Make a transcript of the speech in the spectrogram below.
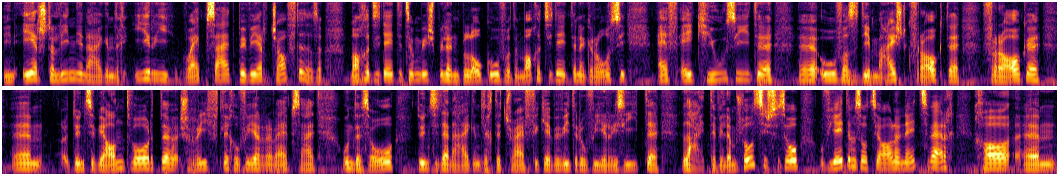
in erster Linie eigentlich Ihre Website bewirtschaften. Also machen Sie dort zum Beispiel einen Blog auf oder machen Sie dort eine große FAQ-Seite äh, auf, also die meistgefragten Fragen ähm, sie beantworten, schriftlich auf ihrer Website und so tun sie dann eigentlich den Traffic eben wieder auf ihre Seite leiten. Weil am Schluss ist es so, auf jedem sozialen Netzwerk kann, ähm,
